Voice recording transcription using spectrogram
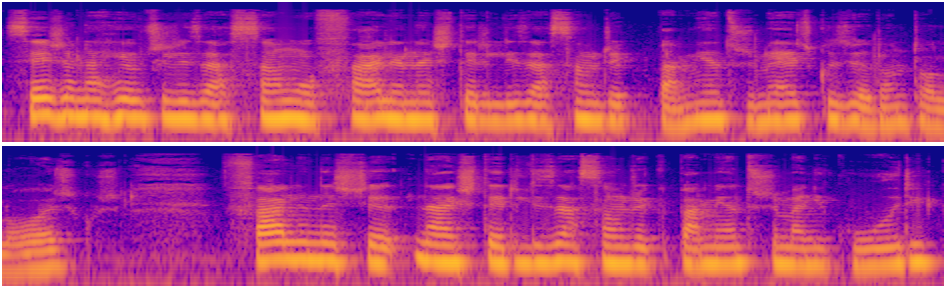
seja na reutilização ou falha na esterilização de equipamentos médicos e odontológicos, falha na esterilização de equipamentos de manicure,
